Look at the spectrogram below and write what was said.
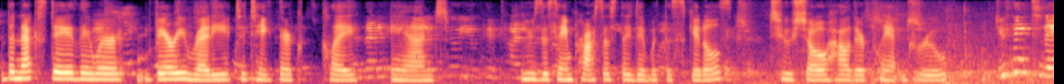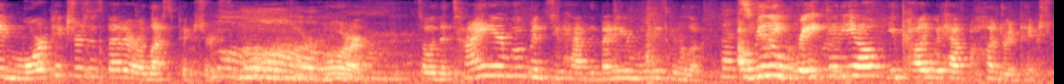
The next day, they were very ready to take their clay and use the same process they did with the Skittles to show how their plant grew. Do you think today more pictures is better or less pictures? More. More. So the tinier movements you have, the better your movie's gonna look. That's a really true. great video, you probably would have a hundred pictures.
